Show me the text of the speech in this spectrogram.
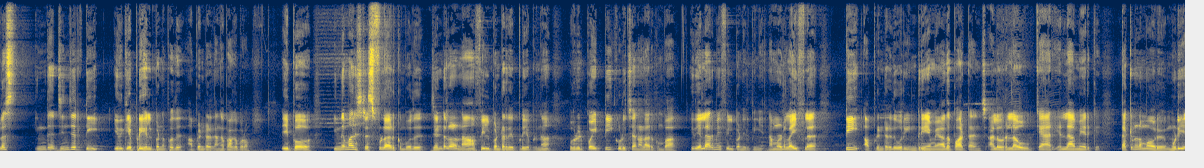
ப்ளஸ் இந்த ஜிஞ்சர் டீ இதுக்கு எப்படி ஹெல்ப் பண்ண போகுது அப்படின்றதாங்க பார்க்க போகிறோம் இப்போது இந்த மாதிரி ஸ்ட்ரெஸ்ஃபுல்லாக இருக்கும்போது ஜென்ரலாக நான் ஃபீல் பண்ணுறது எப்படி அப்படின்னா ஒரு போய் டீ குடித்தா நல்லாயிருக்கும்பா இது எல்லாருமே ஃபீல் பண்ணியிருப்பீங்க நம்மளோட லைஃப்பில் டீ அப்படின்றது ஒரு இன்றியமையாத பார்ட்டாக இருந்துச்சு. அதில் ஒரு லவ் கேர் எல்லாமே இருக்குது டக்குன்னு நம்ம ஒரு முடிய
